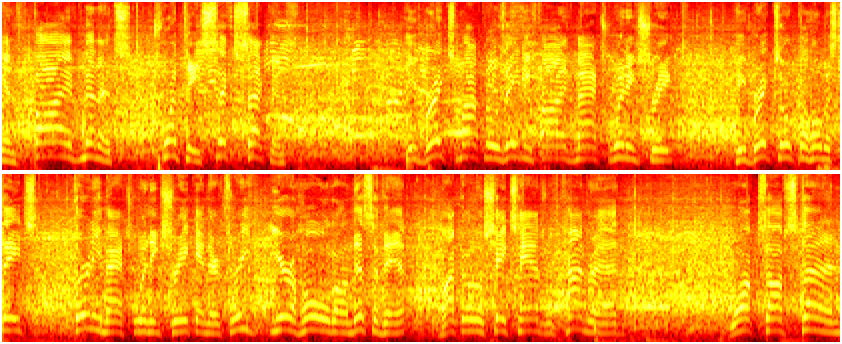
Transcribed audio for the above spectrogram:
in 5 minutes, 26 seconds. He breaks Mocco's 85 match winning streak. He breaks Oklahoma State's 30 match winning streak and their three year hold on this event. Mocco shakes hands with Konrad, walks off stunned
